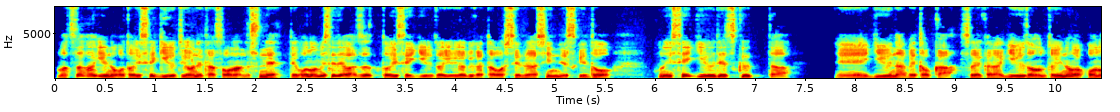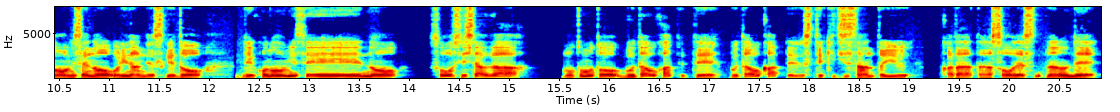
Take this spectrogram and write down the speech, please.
松坂牛のことを伊勢牛と呼んでたそうなんですね。で、このお店ではずっと伊勢牛という呼び方をしてるらしいんですけど、この伊勢牛で作った、えー、牛鍋とか、それから牛丼というのがこのお店の売りなんですけど、で、このお店の創始者が、もともと豚を飼ってて、豚を飼ってるステキチさんという方だったらそうです。なので、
